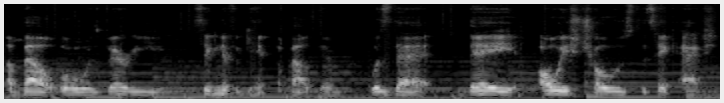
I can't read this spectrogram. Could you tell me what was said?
about or was very significant about them was that they always chose to take action.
